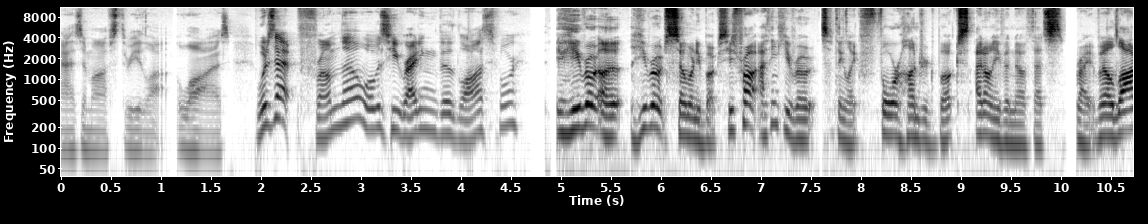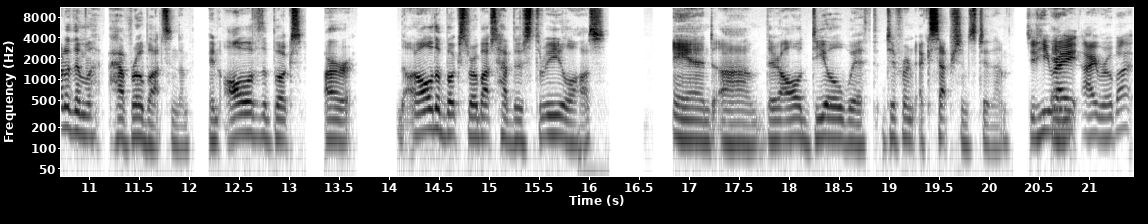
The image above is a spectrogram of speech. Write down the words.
Asimov's three law- laws. What is that from though? What was he writing the laws for? He wrote uh, he wrote so many books. He's probably I think he wrote something like 400 books. I don't even know if that's right, but a lot of them have robots in them, and all of the books are all the books robots have those three laws, and um, they all deal with different exceptions to them. Did he And- write iRobot?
